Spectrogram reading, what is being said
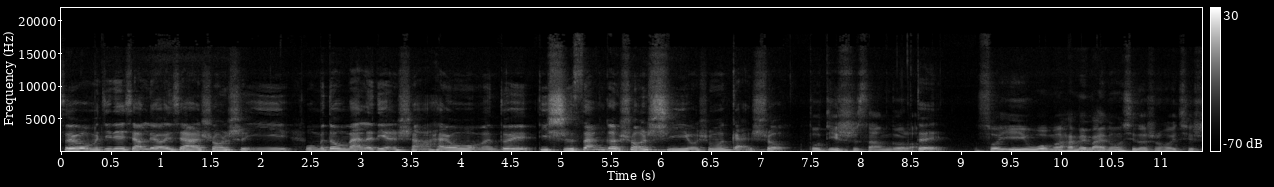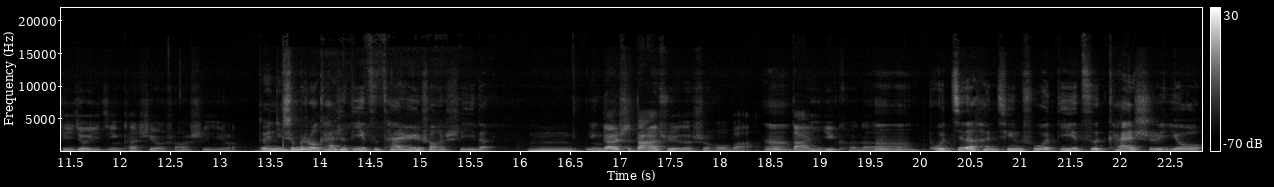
所以我们今天想聊一下双十一，我们都买了点啥，还有我们对第十三个双十一有什么感受？都第十三个了。，对，所以我们还没买东西的时候，其实就已经开始有双十一了。对你什么时候开始第一次参与双十一的？嗯，应该是大学的时候吧，嗯大一可能。嗯嗯，我记得很清楚，我第一次开始有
